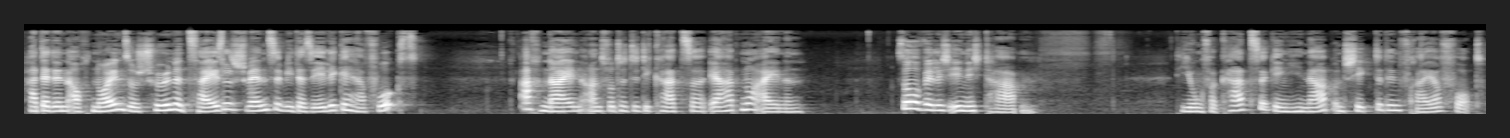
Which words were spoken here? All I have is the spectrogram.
Hat er denn auch neun so schöne Zeiselschwänze wie der selige Herr Fuchs? Ach nein, antwortete die Katze, er hat nur einen. So will ich ihn nicht haben. Die Jungfer Katze ging hinab und schickte den Freier fort.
